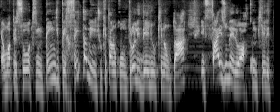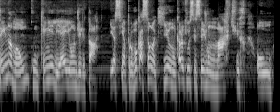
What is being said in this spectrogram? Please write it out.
É uma pessoa que entende perfeitamente o que está no controle dele e o que não está e faz o melhor com o que ele tem na mão, com quem ele é e onde ele está. E assim, a provocação aqui, eu não quero que você seja um mártir ou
